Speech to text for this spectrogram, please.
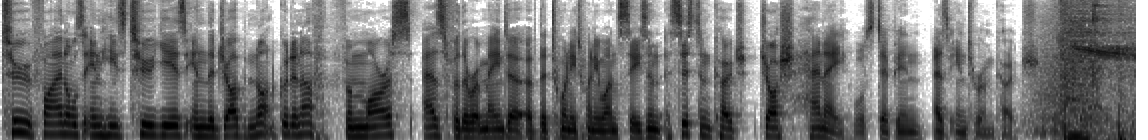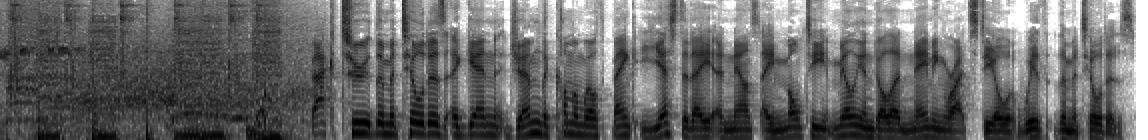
Two finals in his two years in the job, not good enough for Morris. As for the remainder of the 2021 season, assistant coach Josh Hannay will step in as interim coach. Back to the Matildas again, Gem. The Commonwealth Bank yesterday announced a multi million dollar naming rights deal with the Matildas.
